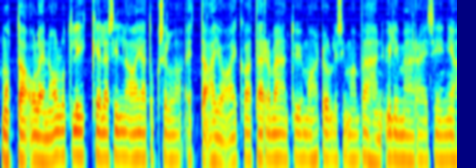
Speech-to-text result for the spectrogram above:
mutta olen ollut liikkeellä sillä ajatuksella, että ajoaikaa tärvääntyy mahdollisimman vähän ylimääräisiin ja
